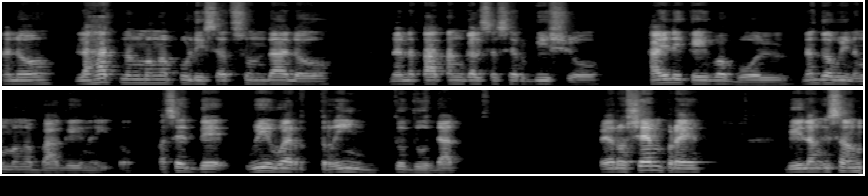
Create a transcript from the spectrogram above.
ano, lahat ng mga pulis at sundalo na natatanggal sa serbisyo, highly capable na gawin ang mga bagay na ito. Kasi de, we were trained to do that. Pero syempre, bilang isang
